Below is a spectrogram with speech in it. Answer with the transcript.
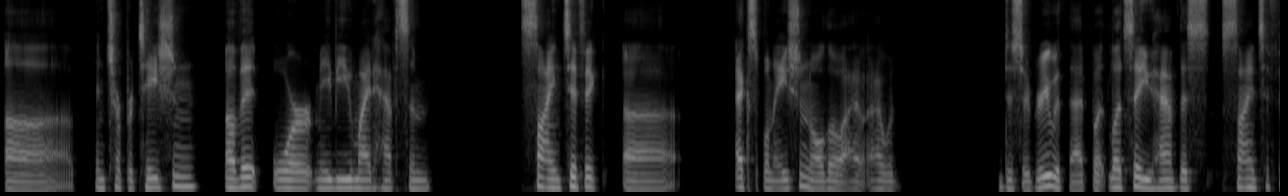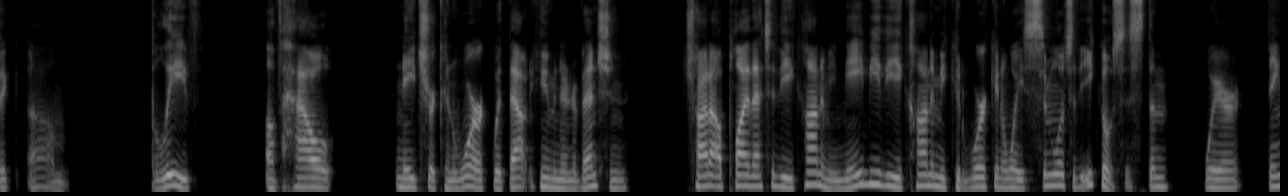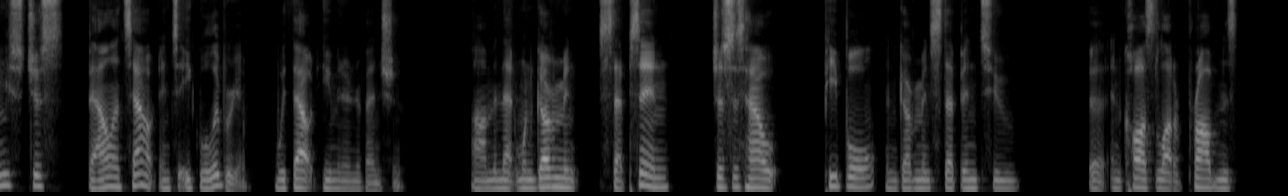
uh, interpretation of it, or maybe you might have some scientific uh, explanation, although I, I would disagree with that. But let's say you have this scientific um, belief of how nature can work without human intervention. Try to apply that to the economy. Maybe the economy could work in a way similar to the ecosystem where things just balance out into equilibrium without human intervention. Um, and that when government steps in, just as how people and government step into uh, and cause a lot of problems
